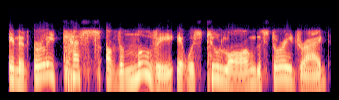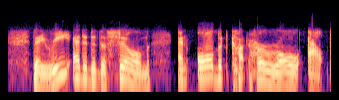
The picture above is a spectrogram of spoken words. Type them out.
In the early tests of the movie, it was too long, the story dragged. They re edited the film and all but cut her role out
